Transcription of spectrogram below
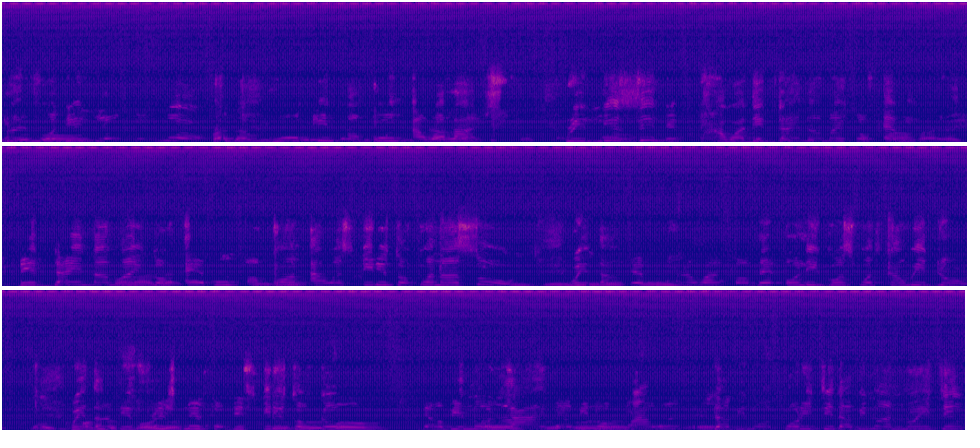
time oh for this Lord to walk, Father, we pray walking upon our lives. releasing the power, the dynamite of heaven, the dynamite of heaven upon our spirit, upon our soul. Without the power of the Holy Ghost, what can we do? Without the freshness of the Spirit of God, there will be no life, there will be no power, there will be no authority, there will be no anointing,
